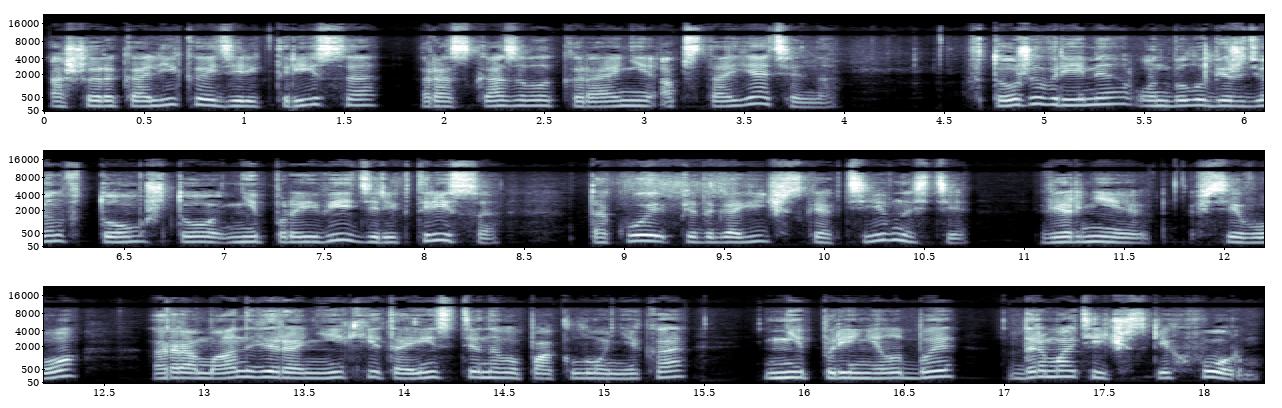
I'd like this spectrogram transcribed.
а широколикая директриса рассказывала крайне обстоятельно. В то же время он был убежден в том, что не прояви директриса такой педагогической активности, вернее всего, роман Вероники таинственного поклонника не принял бы драматических форм.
